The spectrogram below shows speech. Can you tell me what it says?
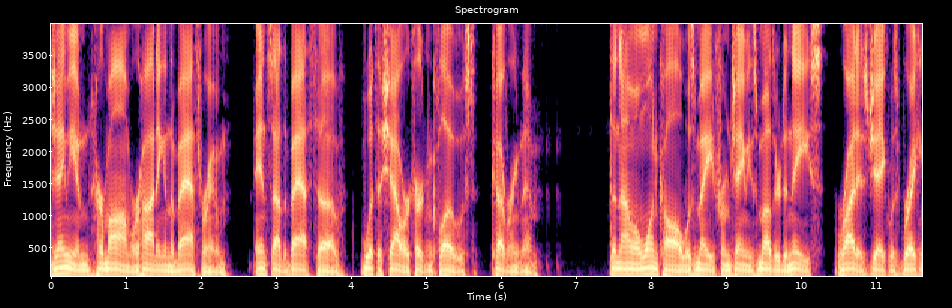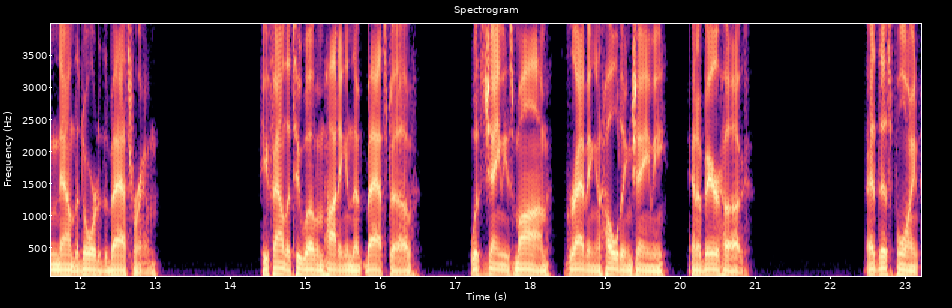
Jayme and her mom were hiding in the bathroom, inside the bathtub, with the shower curtain closed, covering them. The 911 call was made from Jayme's mother, Denise, right as Jake was breaking down the door to the bathroom. He found the two of them hiding in the bathtub, with Jayme's mom grabbing and holding Jayme in a bear hug. At this point,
